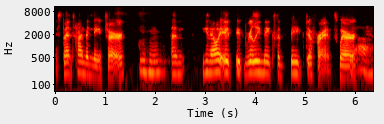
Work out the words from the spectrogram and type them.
I spent time in nature. Mm-hmm. And you know it it really makes a big difference where yeah.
